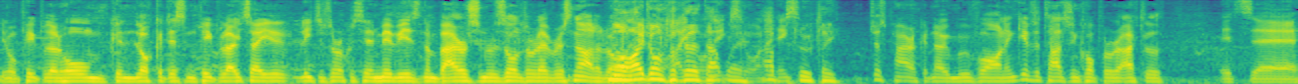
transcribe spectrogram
You know, people at home can look at this and people outside Leitrim Circle saying maybe it's an embarrassing result or whatever. It's not at all. No, I don't look at it that way. so. I Absolutely. just park it now, move on, and give the Tailteann Cup a rattle. It's uh,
